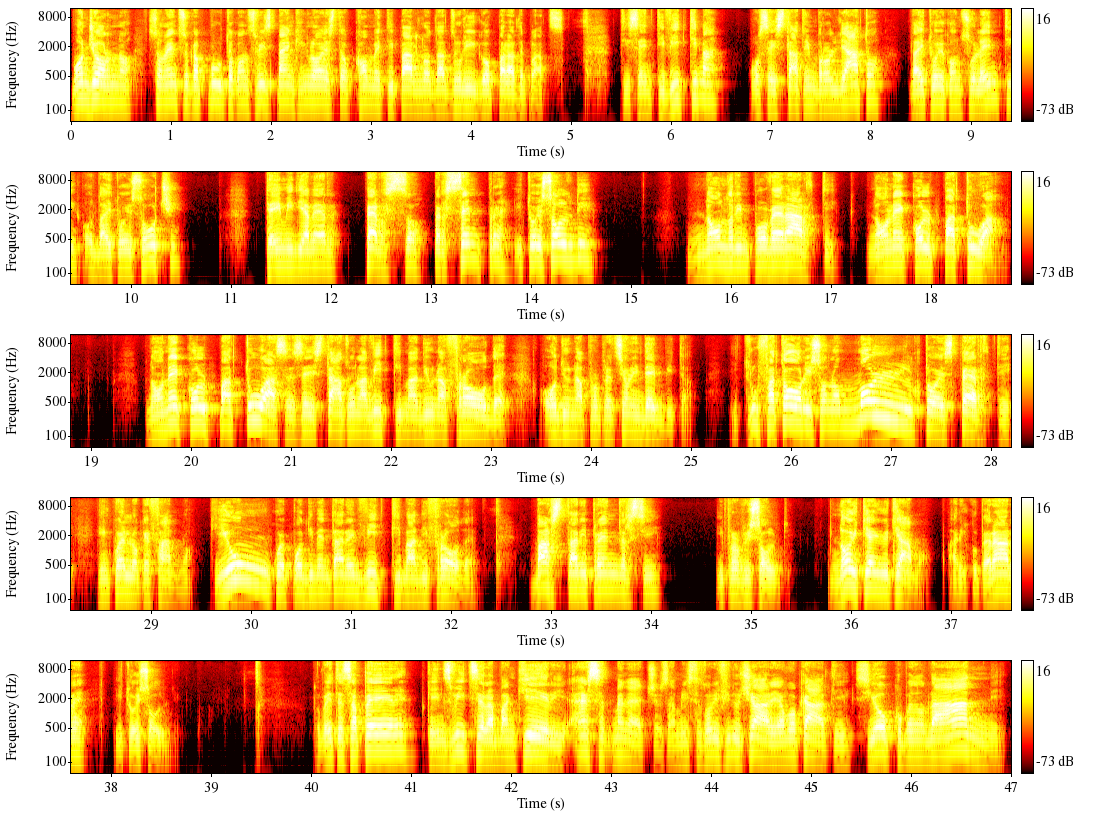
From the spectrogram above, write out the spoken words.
Buongiorno, sono Enzo Caputo con Swiss Banking Lawyers.com e ti parlo da Zurigo Paradeplatz. Ti senti vittima o sei stato imbrogliato dai tuoi consulenti o dai tuoi soci? Temi di aver perso per sempre i tuoi soldi? Non rimproverarti, non è colpa tua. Non è colpa tua se sei stato una vittima di una frode o di un'appropriazione indebita. I truffatori sono molto esperti in quello che fanno. Chiunque può diventare vittima di frode. Basta riprendersi i propri soldi. Noi ti aiutiamo a recuperare i tuoi soldi. Dovete sapere che in Svizzera banchieri, asset managers, amministratori fiduciari, avvocati si occupano da anni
